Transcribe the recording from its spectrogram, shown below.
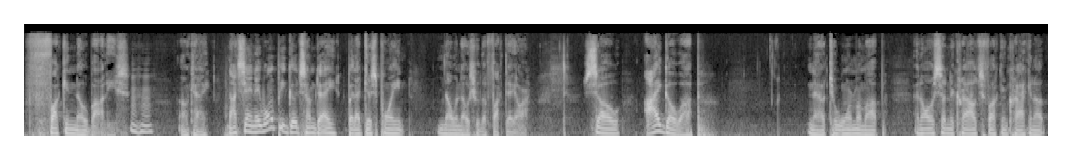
fucking nobodies. Okay? Not saying they won't be good someday, but at this point, no one knows who the fuck they are. So I go up now to warm them up, and all of a sudden the crowd's fucking cracking up,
